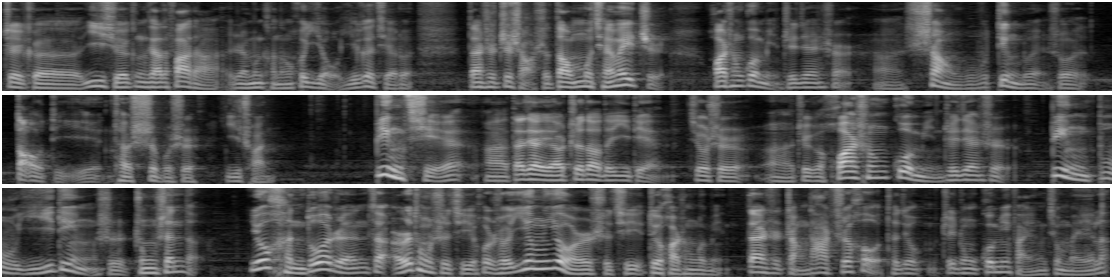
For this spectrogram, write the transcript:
这个医学更加的发达，人们可能会有一个结论，但是至少是到目前为止，花生过敏这件事儿啊，尚无定论，说到底它是不是遗传。并且啊，大家也要知道的一点就是，呃，这个花生过敏这件事并不一定是终身的。有很多人在儿童时期或者说婴幼儿时期对花生过敏，但是长大之后他就这种过敏反应就没了。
